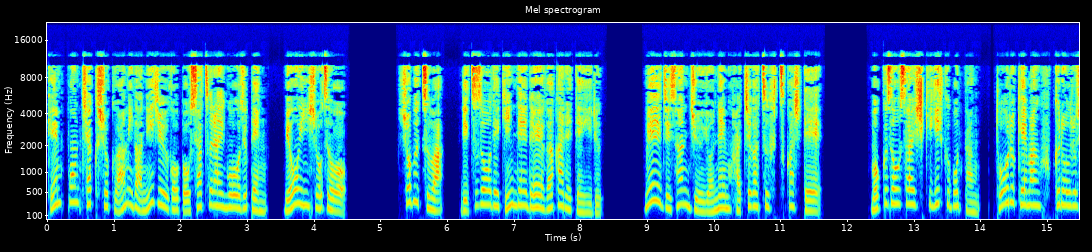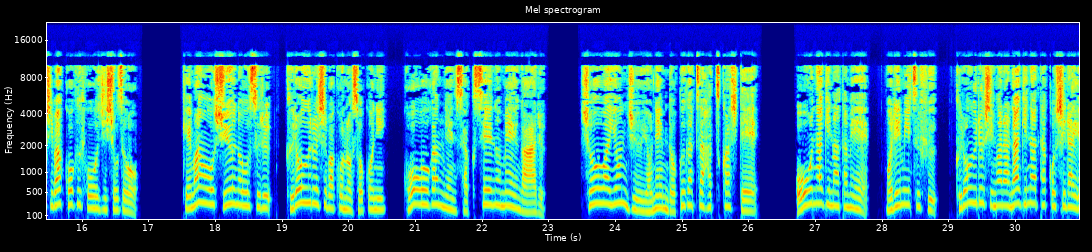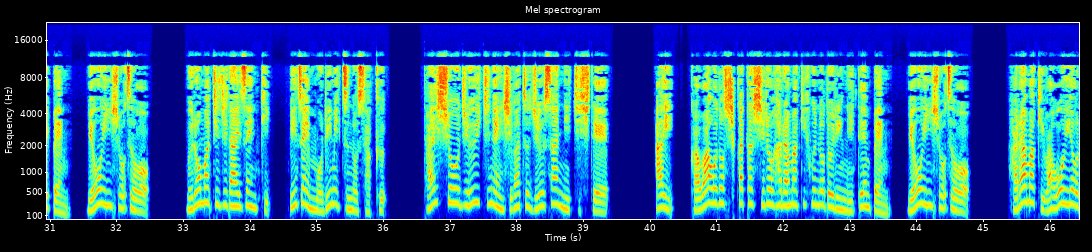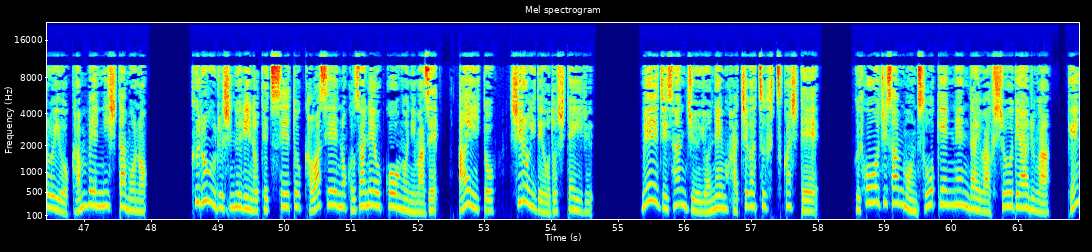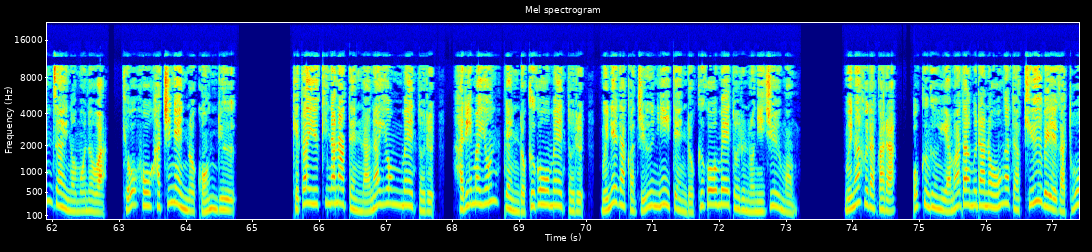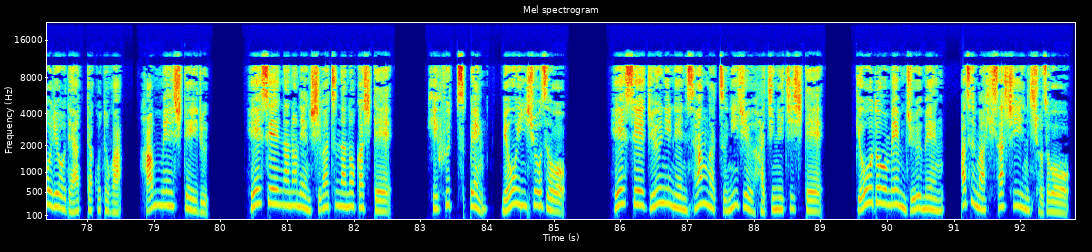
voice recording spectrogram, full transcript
憲本着色阿弥陀25菩薩来号図ペン、病院所蔵。書物は立像で金泥で描かれている。明治34年8月2日指定。木造彩式菊ボタン、トールケマン袋漆箱具法寺所蔵。ケマンを収納する黒漆箱の底に、高王元年作成の銘がある。昭和44年6月20日指定。大なぎなた名、森光府、黒漆柄なぎなたこしらえペン、病院所蔵。室町時代前期、備前森光の作。大正11年4月13日指定。愛、川おどし方白腹巻船取り二点ペン、病院所蔵。腹巻は大鎧を簡便にしたもの。黒漆塗りの鉄製と革製の小金を交互に混ぜ、愛と白いで脅している。明治34年8月2日指定。具法寺三門創建年代は不詳であるが、現在のものは、享保8年の建立。桁行き7.74メートル、張間4.65メートル、胸高12.65メートルの20門。胸札から奥軍山田村の尾形久兵衛が棟梁であったことが判明している。平成7年4月7日指定。皮膚ツペン、病院所蔵。平成12年3月28日指定。行動面10面、東久し院所蔵。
